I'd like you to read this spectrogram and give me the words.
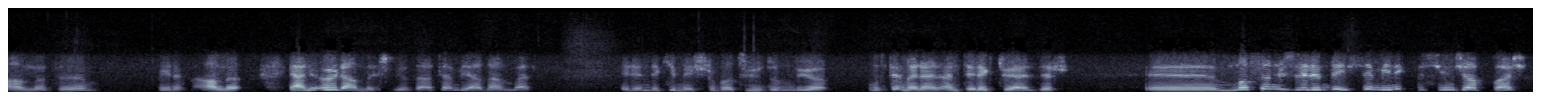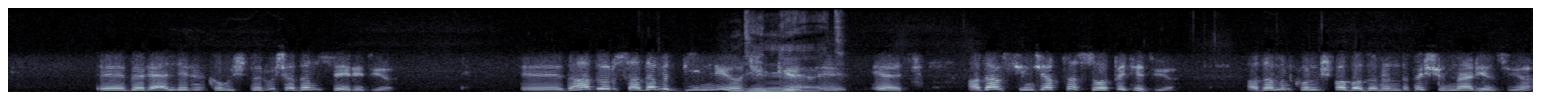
anladığım benim anla yani öyle anlaşılıyor zaten bir adam var. Elindeki meşrubatı yudumluyor. Muhtemelen entelektüeldir. E, masanın üzerinde ise minik bir sincap var. E, böyle ellerini kavuşturmuş adamı seyrediyor. E, daha doğrusu adamı dinliyor. Dinliyor çünkü, evet. E, evet. Adam sincapla sohbet ediyor. Adamın konuşma balonunda da şunlar yazıyor.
